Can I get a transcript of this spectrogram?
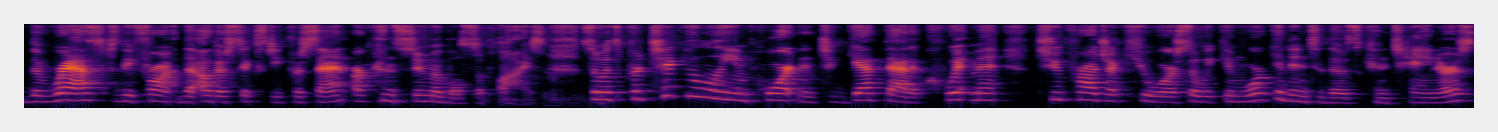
The rest the front the other 60% are consumable supplies. Mm-hmm. So it's particularly important to get that equipment to Project Cure so we can work it into those containers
